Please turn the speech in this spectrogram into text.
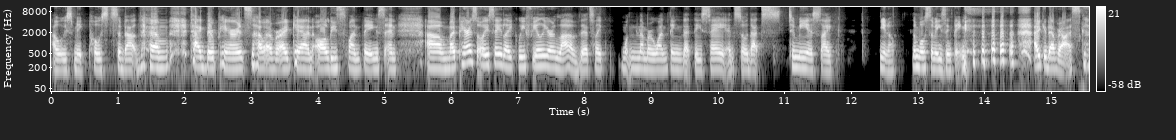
I always make posts about them, tag their parents however I can, all these fun things. And um, my parents always say like, "We feel your love." That's like one, number one thing that they say, and so that's to me is like, you know, the most amazing thing I could ever ask.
